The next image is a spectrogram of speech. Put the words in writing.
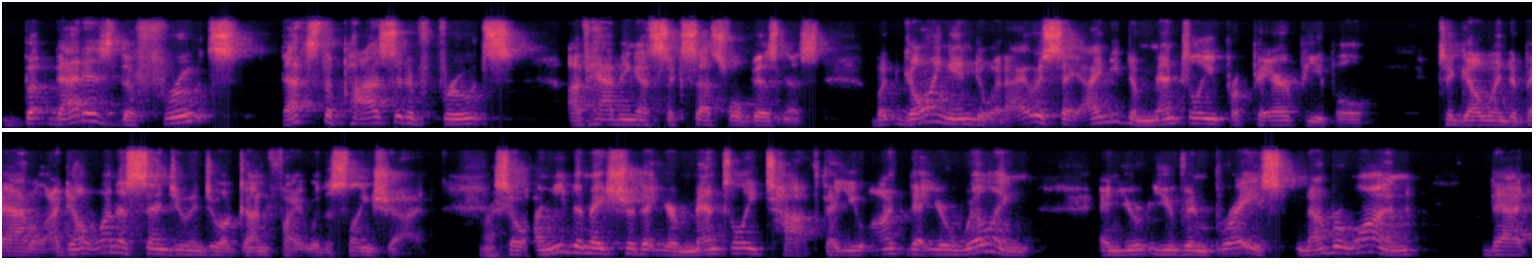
but that is the fruits that's the positive fruits of having a successful business. But going into it, I always say I need to mentally prepare people to go into battle. I don't want to send you into a gunfight with a slingshot. Right. So I need to make sure that you're mentally tough, that you that you're willing and you you've embraced number one that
